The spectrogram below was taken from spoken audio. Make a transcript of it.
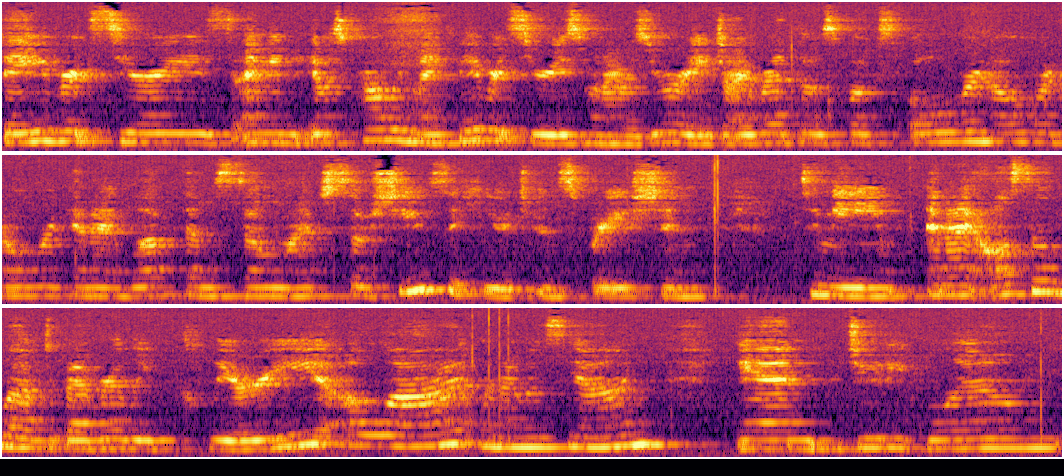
favorite series. I mean, it was probably my favorite series when I was your age. I read those books over and over and over again. I loved them so much. So she was a huge inspiration to me. And I also loved Beverly Cleary a lot when I was young and Judy Blume,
